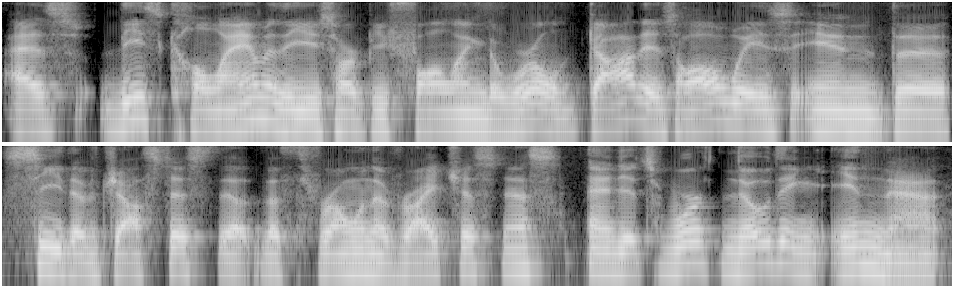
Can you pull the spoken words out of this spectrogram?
as these calamities are befalling the world, God is always in the seat of justice, the, the throne of righteousness. And it's worth noting in that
